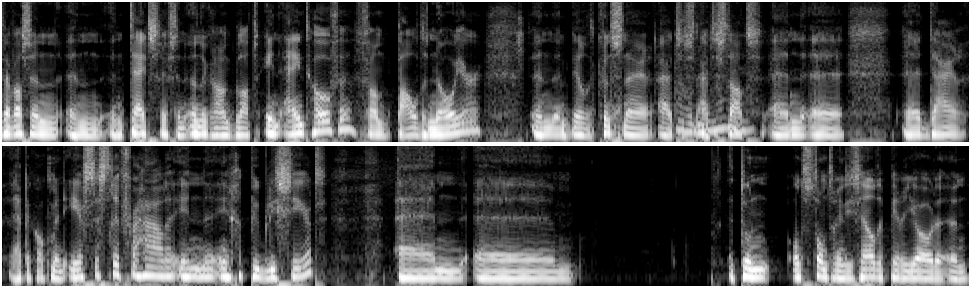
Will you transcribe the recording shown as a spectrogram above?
Er was een, een, een tijdschrift, een underground blad in Eindhoven van Paul de Nooier. Een, een beeldend kunstenaar uit, uit de stad. En eh, eh, daar heb ik ook mijn eerste in, eh, in gepubliceerd. En ehm, toen ontstond er in diezelfde periode een,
